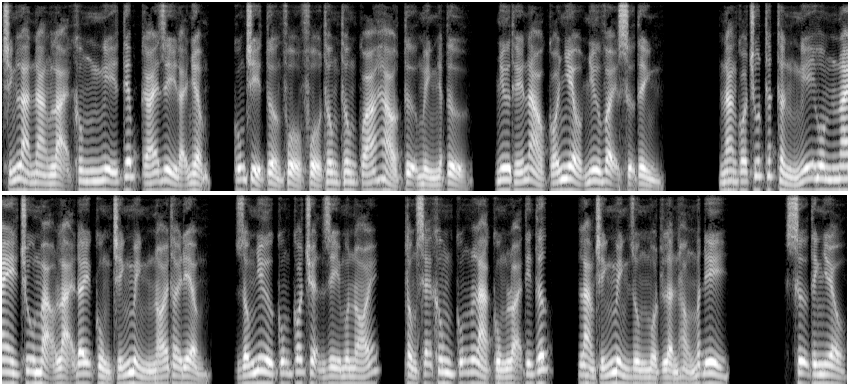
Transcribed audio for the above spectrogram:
chính là nàng lại không nghĩ tiếp cái gì đại nhậm, cũng chỉ tưởng phổ phổ thông thông quá hảo tự mình nhật tử, như thế nào có nhiều như vậy sự tình. Nàng có chút thất thần nghĩ hôm nay Chu Mạo lại đây cùng chính mình nói thời điểm, giống như cũng có chuyện gì muốn nói, tổng sẽ không cũng là cùng loại tin tức, làm chính mình dùng một lần hỏng mất đi. Sự tình nhiều,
